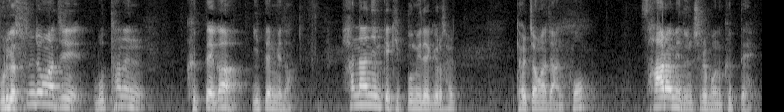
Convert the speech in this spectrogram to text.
우리가 순종하지 못하는 그때가 이때입니다. 하나님께 기쁨이 되기로 설- 결정하지 않고 사람의 눈치를 보는 그때.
